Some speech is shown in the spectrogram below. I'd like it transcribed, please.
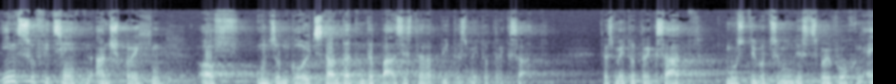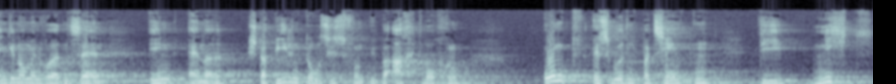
insuffizienten Ansprechen auf unseren Goldstandard in der Basistherapie, das Methotrexat. Das Methotrexat musste über zumindest zwölf Wochen eingenommen worden sein in einer stabilen Dosis von über acht Wochen und es wurden Patienten, die nicht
